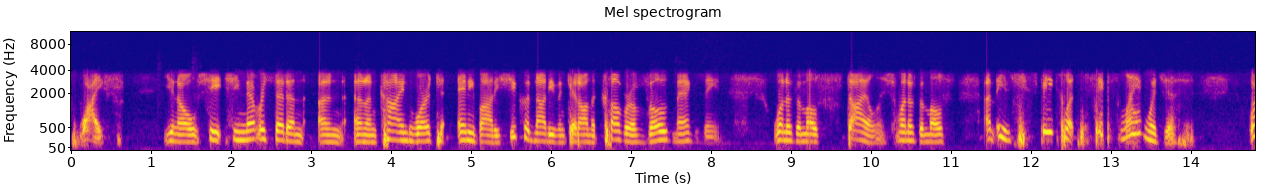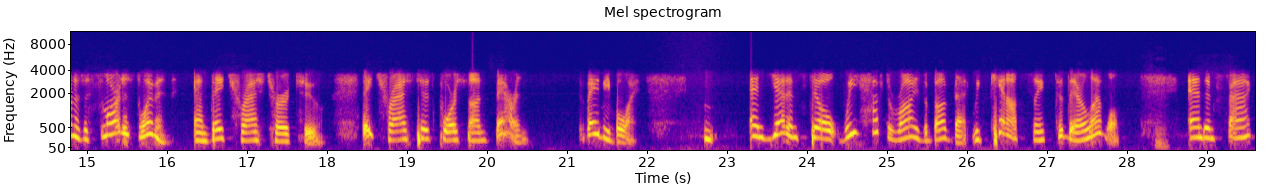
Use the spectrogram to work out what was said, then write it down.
wife, you know, she she never said an, an an unkind word to anybody. She could not even get on the cover of Vogue magazine one of the most stylish, one of the most, I mean, she speaks, what, six languages. One of the smartest women. And they trashed her too. They trashed his poor son, Barron, the baby boy. And yet, and still, we have to rise above that. We cannot sink to their level. Hmm. And in fact,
